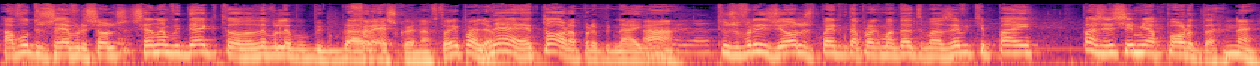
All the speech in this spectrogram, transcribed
Αφού τους έβρισε όλους. Σε ένα βιντεάκι τώρα δεν βλέπω Big Brother. Φρέσκο είναι αυτό ή παλιό; Ναι, τώρα πρέπει να γίνει. Α. Τους βρίζει όλους, παίρνει τα πράγματά τη, μαζεύει και πάει. Πας σε μια πόρτα. Ναι.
